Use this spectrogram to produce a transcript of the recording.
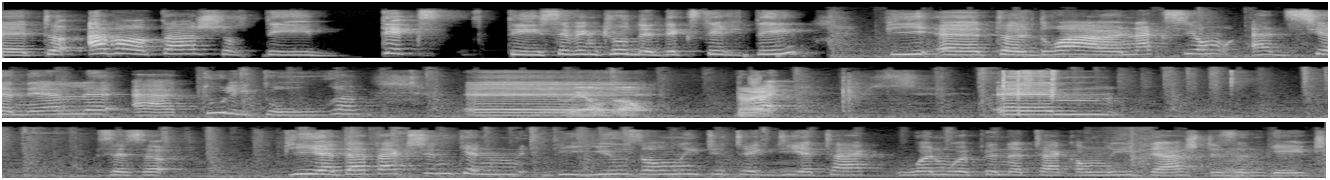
Euh, tu as avantage sur tes, dex- tes saving throws de dextérité. Puis tu as le droit à une action additionnelle à tous les tours. Euh, Voyons donc. Ouais. Euh, c'est ça. Puis, uh, that action can be used only to take the attack, one weapon attack only, dash, disengage,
